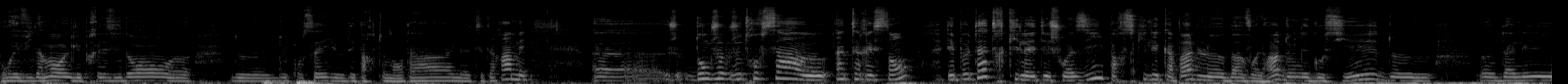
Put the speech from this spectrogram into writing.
Bon, évidemment, il est président de, conseil départemental, etc. Mais, euh, donc je, trouve ça euh, intéressant et peut-être qu'il a été choisi parce qu'il est capable ben voilà, de négocier, de, euh, d'aller,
